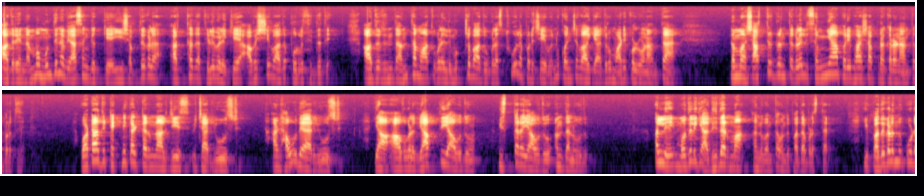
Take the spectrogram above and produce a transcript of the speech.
ಆದರೆ ನಮ್ಮ ಮುಂದಿನ ವ್ಯಾಸಂಗಕ್ಕೆ ಈ ಶಬ್ದಗಳ ಅರ್ಥದ ತಿಳುವಳಿಕೆ ಅವಶ್ಯವಾದ ಪೂರ್ವಸಿದ್ಧತೆ. ಆದ್ದರಿಂದ ಅಂಥ ಮಾತುಗಳಲ್ಲಿ ಮುಖ್ಯವಾದವುಗಳ ಸ್ಥೂಲ ಪರಿಚಯವನ್ನು ಕೊಂಚವಾಗಿ ಆದರೂ ಮಾಡಿಕೊಳ್ಳೋಣ ಅಂತ ನಮ್ಮ ಶಾಸ್ತ್ರಗ್ರಂಥಗಳಲ್ಲಿ ಸಂಜ್ಞಾ ಪರಿಭಾಷಾ ಪ್ರಕರಣ ಅಂತ ಬರ್ತದೆ. What are the technical terminologies which are used and how they are used ಯಾ, ಅವುಗಳ ವ್ಯಾಪ್ತಿ ಯಾವುದು? ವಿಸ್ತರ ಯಾವುದು? ಅಂತನ್ನುವುದು. ಅಲ್ಲಿ ಮೊದಲಿಗೆ ಅಧಿಧರ್ಮ ಅನ್ನುವಂಥ ಒಂದು ಪದ ಬಳಸ್ತಾರೆ. ಈ ಪದಗಳನ್ನು ಕೂಡ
